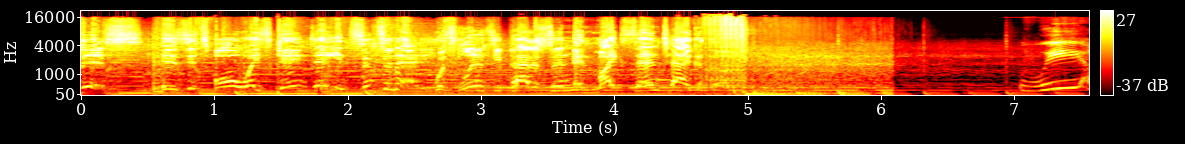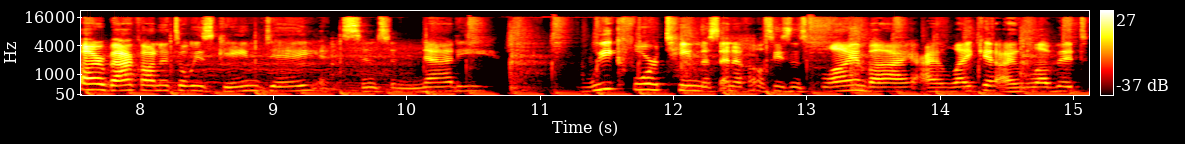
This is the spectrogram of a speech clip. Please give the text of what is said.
this is It's Always Game Day in Cincinnati with Lindsay Patterson and Mike Santagata. We are back on It's Always Game Day in Cincinnati. Week 14, this NFL season's flying by. I like it. I love it.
